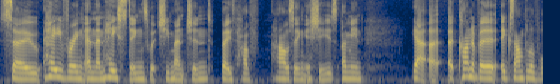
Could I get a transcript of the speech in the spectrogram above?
so Havering and then Hastings, which you mentioned, both have housing issues. I mean, yeah, a, a kind of an example of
